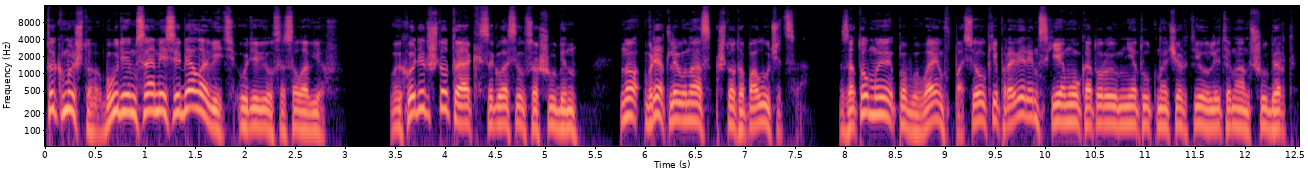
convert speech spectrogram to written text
«Так мы что, будем сами себя ловить?» – удивился Соловьев. «Выходит, что так», – согласился Шубин. «Но вряд ли у нас что-то получится. Зато мы побываем в поселке, проверим схему, которую мне тут начертил лейтенант Шуберт,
